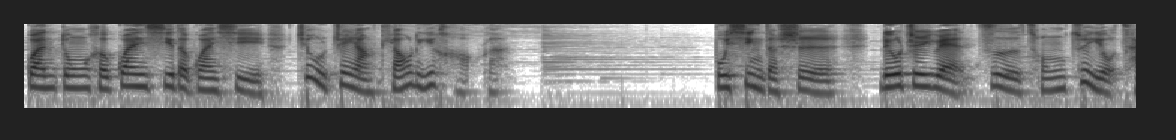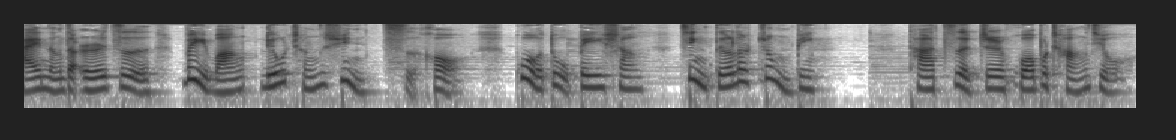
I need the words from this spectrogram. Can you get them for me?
关东和关西的关系就这样调理好了。不幸的是，刘知远自从最有才能的儿子魏王刘承训死后，过度悲伤，竟得了重病。他自知活不长久，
